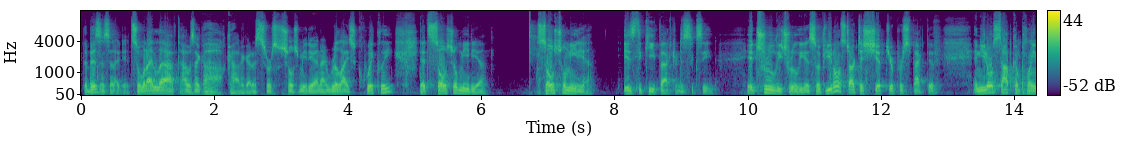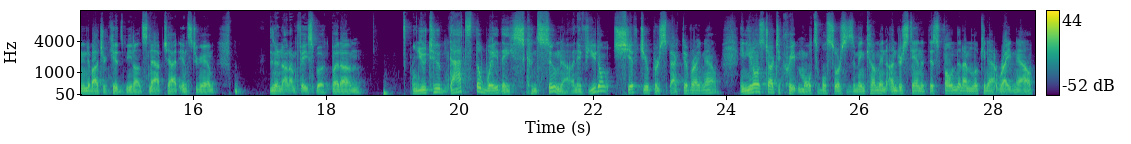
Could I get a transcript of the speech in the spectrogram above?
the business that I did. So when I left, I was like, oh God, I got to source social media. And I realized quickly that social media, social media is the key factor to succeed. It truly, truly is. So if you don't start to shift your perspective and you don't stop complaining about your kids being on Snapchat, Instagram, they're not on Facebook, but um, YouTube, that's the way they consume now. And if you don't shift your perspective right now and you don't start to create multiple sources of income and understand that this phone that I'm looking at right now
